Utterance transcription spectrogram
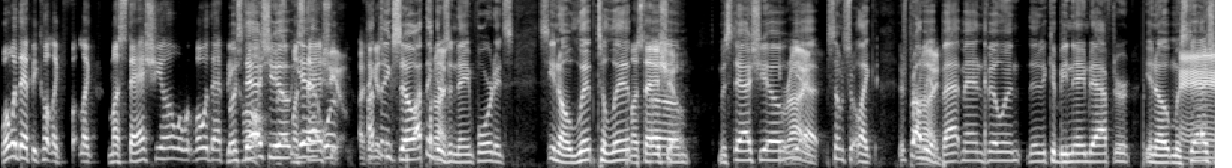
what would that be called? Like like mustachio? What, would- what would that be? called? Mustachio, yeah, well, I I think, think, so. I think there's a name for it. It's you know lip to lip Mustachio. um, mustachio. Right. Yeah, some sort like. There's probably a Batman villain that it could be named after. You know, mustache.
